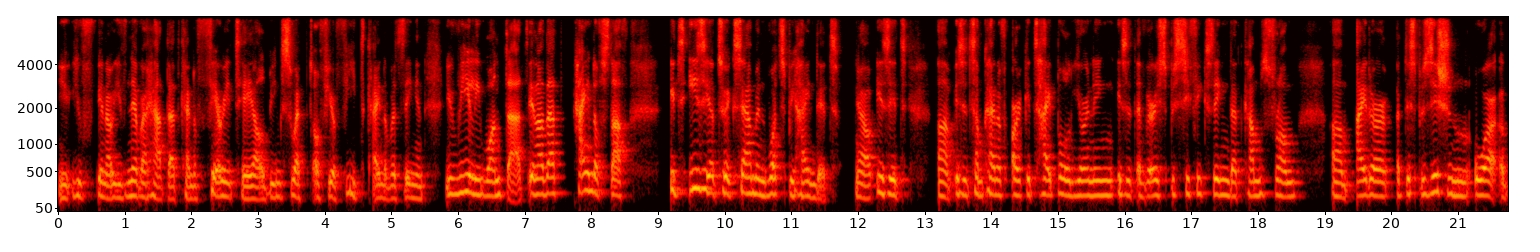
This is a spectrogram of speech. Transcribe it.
you, you've, you know, you've never had that kind of fairy tale being swept off your feet kind of a thing. And you really want that, you know, that kind of stuff. It's easier to examine what's behind it. You know, is it um, is it some kind of archetypal yearning? Is it a very specific thing that comes from um, either a disposition or a,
